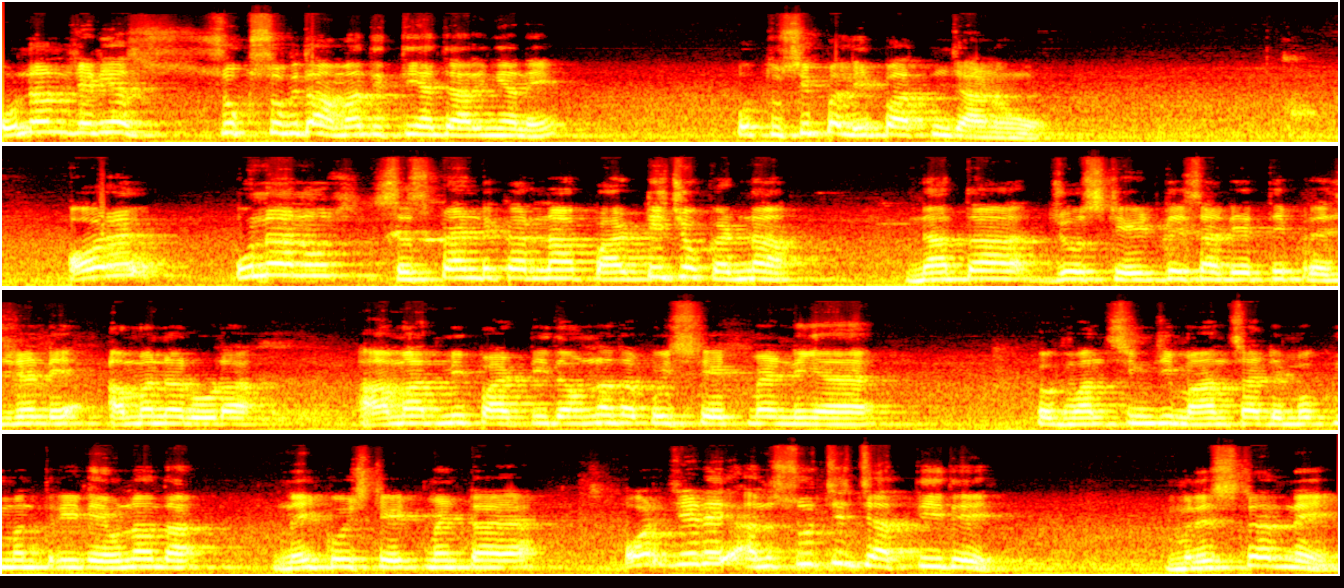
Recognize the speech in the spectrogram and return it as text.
ਉਹਨਾਂ ਨੂੰ ਜਿਹੜੀਆਂ ਸੁੱਖ ਸੁਵਿਧਾਵਾਂ ਦਿੱਤੀਆਂ ਜਾ ਰਹੀਆਂ ਨੇ, ਉਹ ਤੁਸੀਂ ਭਲੀ ਭਾਤ ਜਾਣੋ। ਔਰ ਉਹਨਾਂ ਨੂੰ ਸਸਪੈਂਡ ਕਰਨਾ, ਪਾਰਟੀ ਚੋਂ ਕੱਢਣਾ, ਨਾ ਤਾਂ ਜੋ ਸਟੇਟ ਦੇ ਸਾਡੇ ਇੱਥੇ ਪ੍ਰੈਜ਼ੀਡੈਂਟ ਨੇ ਅਮਨ ਅਰੋੜਾ, ਆਮ ਆਦਮੀ ਪਾਰਟੀ ਦਾ ਉਹਨਾਂ ਦਾ ਕੋਈ ਸਟੇਟਮੈਂਟ ਨਹੀਂ ਆਇਆ। ਭਗਵੰਤ ਸਿੰਘ ਜੀ ਮਾਨ ਸਾਡੇ ਮੁੱਖ ਮੰਤਰੀ ਨੇ ਉਹਨਾਂ ਦਾ ਨਹੀਂ ਕੋਈ ਸਟੇਟਮੈਂਟ ਆਇਆ। ਔਰ ਜਿਹੜੇ ਅਨੁਸੂਚਿਤ ਜਾਤੀ ਦੇ ਮਿਨਿਸਟਰ ਨੇ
